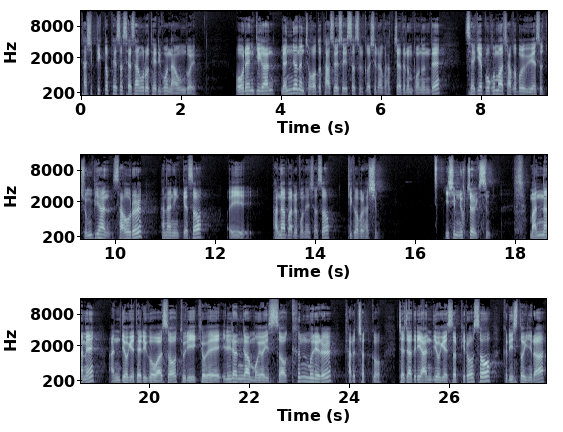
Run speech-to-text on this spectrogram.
다시 픽업해서 세상으로 데리고 나온 거예요. 오랜 기간 몇 년은 적어도 다수에서 있었을 것이라고 학자들은 보는데 세계 복음화 작업을 위해서 준비한 사울을 하나님께서 이 바나바를 보내셔서 픽업을 하십니다. 26절 읽습니다. 만남에 안디옥에 데리고 와서 둘이 교회에 1년간 모여 있어 큰 무리를 가르쳤고 제자들이 안디옥에서 비로소 그리스도인이라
